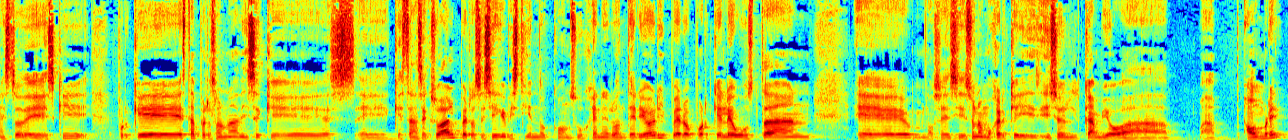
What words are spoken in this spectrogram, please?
esto de, es que, ¿por qué esta persona dice que es, eh, que es transexual, pero se sigue vistiendo con su género anterior y pero por qué le gustan, eh, no sé, si es una mujer que hizo el cambio a, a- hombre?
